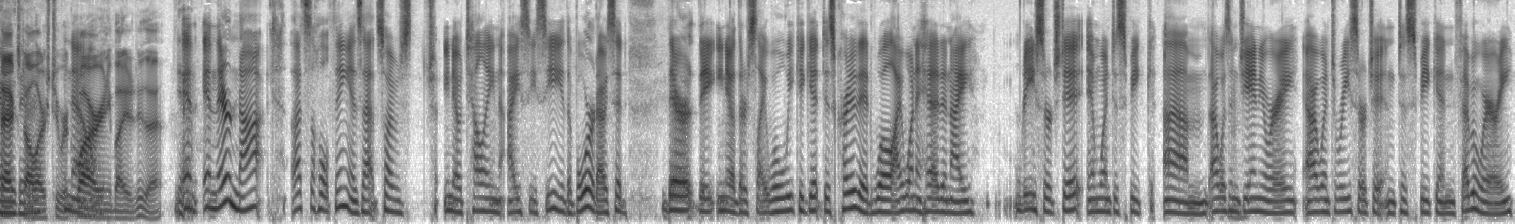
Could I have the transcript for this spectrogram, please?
tax their- dollars to No. require anybody to do that. Yeah. And and they're not. That's the whole thing. Is that so? I was, you know, telling ICC the board. I said, they're they, you know, they're like, well, we could get discredited. Well, I went ahead and I researched it and went to speak. Um, that was in January. I went to research it and to speak in February.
